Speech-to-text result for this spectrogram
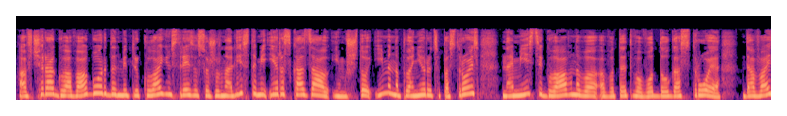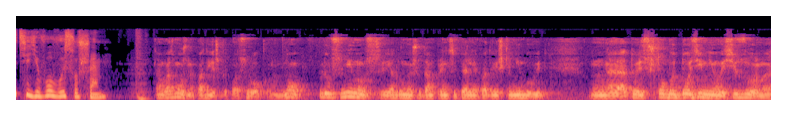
А вчера глава города Дмитрий Кулагин встретился с журналистами и рассказал им, что именно планируется построить на месте главного э, вот этого вот долгостроя. Давайте его выслушаем. Там возможна подвижка по срокам, но плюс-минус, я думаю, что там принципиальной подвижки не будет. Э, То есть, чтобы до зимнего сезона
